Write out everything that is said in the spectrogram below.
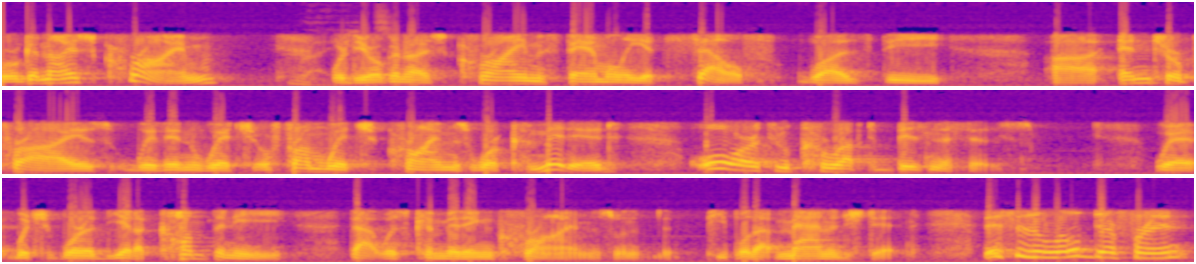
organized crime right. where the organized crime family itself was the uh, enterprise within which or from which crimes were committed, or through corrupt businesses, where, which were yet a company that was committing crimes, when the people that managed it. This is a little different.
